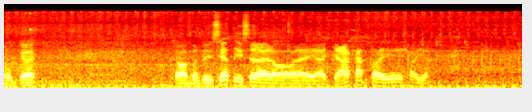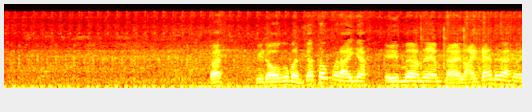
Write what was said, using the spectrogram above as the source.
ok rồi, mình reset IC rồi này à, trả khách thôi sao vậy? rồi, video của mình kết thúc ở đây nha. Im anh em, đợi lại cái nữa thôi.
